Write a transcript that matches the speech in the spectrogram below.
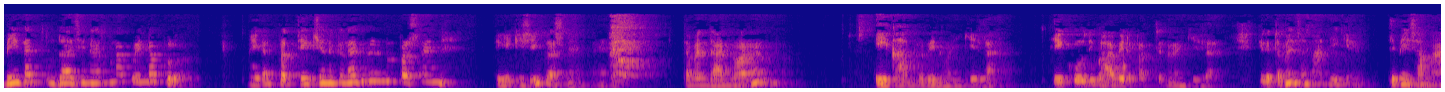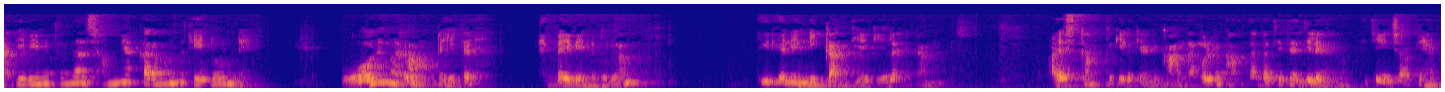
මේකත් උදාසීන අරමුණක් වෙන්න පුළුවන්. මේකත් ප්‍රත්‍යක්ෂණ කළා හැකි වෙන ප්‍රශ්නයක් නැහැ. ඒක කිසි ප්‍රශ්නයක් නැහැ. තමයි දන්නවනම් ඒකාග්‍ර වෙනවයි කියලා. ඒකෝදි භාවයටපත් වෙනවයි කියලා. ඒක තමයි සමාධිය කියන්නේ. ඉතින් මේ සමාධිය වීම සඳහා සම්‍යක් කරමුම තියෙන්න ඕනේ. ඕනම අරමුණකට හිත හැබැයි වෙන්න පුළුවන්. ඊට කියන්නේ නිකාන්තිය කියලා නිකන් අයස්කාන්ත කියලා කියන්නේ කාන්දන් වලට කාන්දන් ගතියට ඇදිලා යනවා. ඒ නිසා අපි හැම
